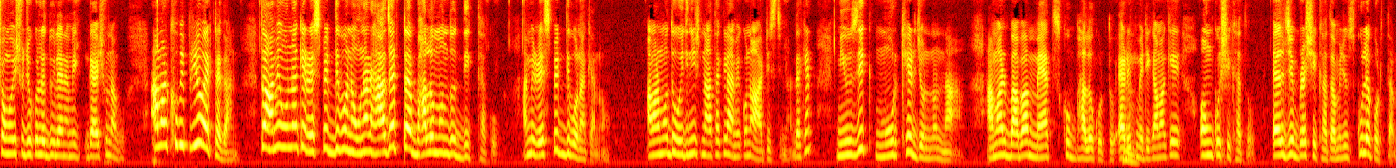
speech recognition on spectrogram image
সময় সুযোগ হলে দুই লাইন আমি গায়ে শোনাবো। আমার খুবই প্রিয় একটা গান। তো আমি ওনাকে রেসপেক্ট দিব না ওনার হাজারটা ভালো মন্দ দিক থাকুক আমি রেসপেক্ট দিব না কেন? আমার মধ্যে ওই জিনিস না থাকলে আমি কোনো আর্টিস্টই না। দেখেন মিউজিক মূর্খের জন্য না। আমার বাবা ম্যাথস খুব ভালো করতো অ্যারিথমেটিক আমাকে অঙ্ক শেখাতো অ্যালজেব্রা শেখাতো আমি যখন স্কুলে পড়তাম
